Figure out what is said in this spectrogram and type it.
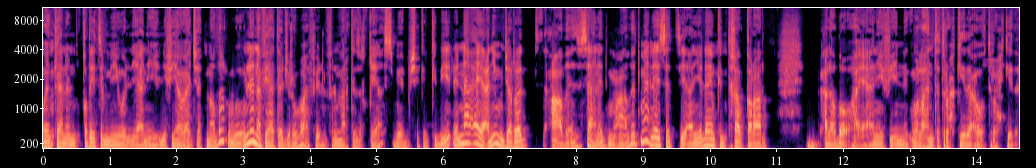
وإن كان قضية الميول يعني اللي فيها وجهة نظر ولنا فيها تجربة في في المركز القياس بشكل كبير إنها يعني مجرد عاضد ساند معاضد ما ليست يعني لا يمكن اتخاذ قرار على ضوءها يعني في إنك والله أنت تروح كذا أو تروح كذا.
